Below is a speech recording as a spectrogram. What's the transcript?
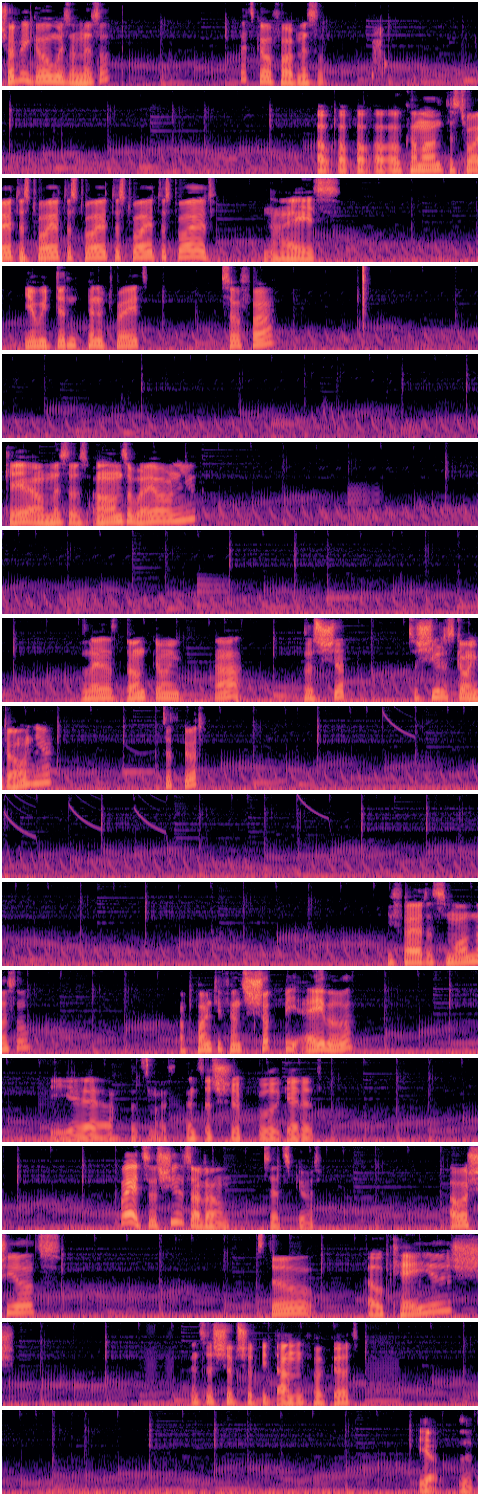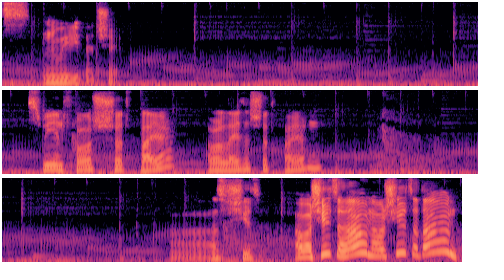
Should we go with a missile? Let's go for a missile. Oh, oh, oh, oh, oh, come on. Destroy it, destroy it, destroy it, destroy it, destroy it. Nice. Here we didn't penetrate so far. Okay, our missile is on the way on you. Let us don't going... Ah! The ship... The shield is going down here? Is that good? He fired a small missile. Our point defense should be able... Yeah, that's nice. And the ship will get it. Wait, the shields are down. That's good. Our shields... Still okay-ish. And this ship should be done for good. Yeah, that's in really bad shape. Three and four should fire. Our laser should fire. Uh, shields. Our shields are down. Our shields are down.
